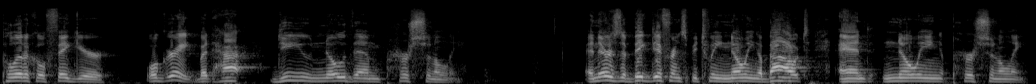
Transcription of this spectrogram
political figure." Well, great, but how, do you know them personally? And there's a big difference between knowing about and knowing personally.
